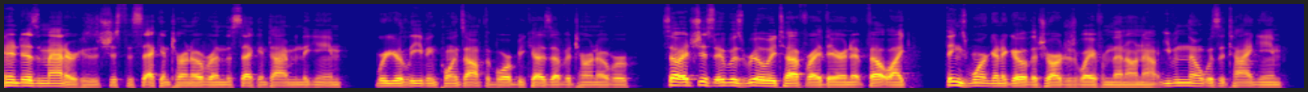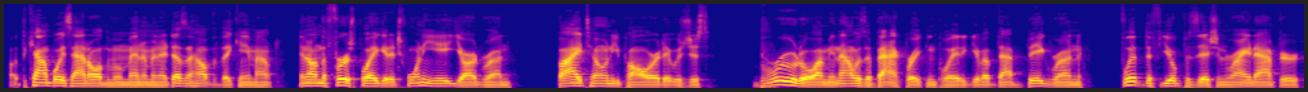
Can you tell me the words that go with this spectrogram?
and it doesn't matter because it's just the second turnover and the second time in the game where you're leaving points off the board because of a turnover. So it's just it was really tough right there, and it felt like things weren't going to go the Chargers' way from then on out. Even though it was a tie game, the Cowboys had all the momentum, and it doesn't help that they came out and on the first play get a 28 yard run by Tony Pollard. It was just brutal. I mean, that was a backbreaking play to give up that big run flip the field position right after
